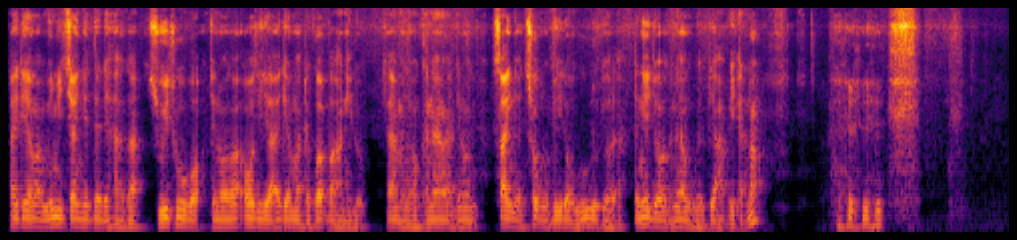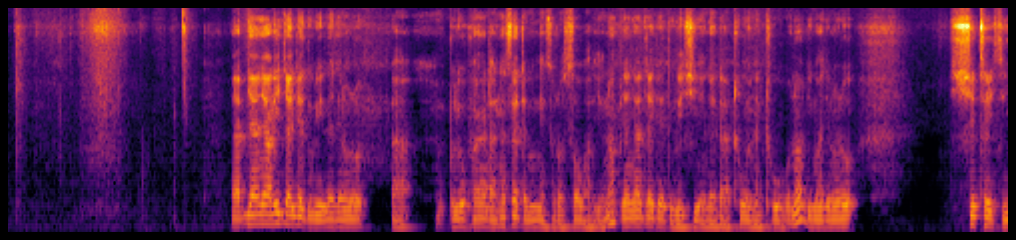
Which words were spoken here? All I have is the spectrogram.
အိုင်ဒီယာမှာမိမိကြိုက်တဲ့ဟာကရွေးထိုးပေါ့ကျွန်တော်ကအော်ဒီယာအိုင်ဒီယာမှာတစ်ခွက်ပါနေလို့အဲမှာကြောင့်ခဏကကျွန်တော် site နဲ့ချုပ်မပေးတော့ဘူးလို့ပြောတာဒီနေ့ကျော်ခဏကိုပဲပြပေးတာနော်အဲပြန်ကြလေးကြိုက်တဲ့သူတွေလည်းကျွန်တော်တို့ ဒါဘယ်လိုဖမ်းရတာ22မိနစ်ဆိုတော့စောပါသေးတယ်နော်ပြန်ကြကြိုက်တဲ့သူတွေရှိရင်လည်းဒါထိုးရင်လည်းထိုးပေါ့နော်ဒီမှာကျွန်တော်တို့ရှစ်ထိပ်စီ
